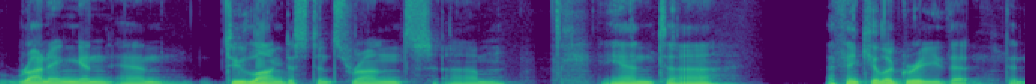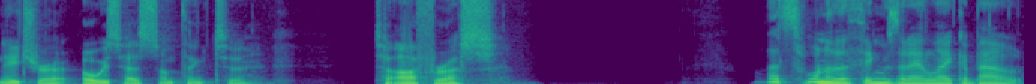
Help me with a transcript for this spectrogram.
running and and do long distance runs, um, and uh, I think you'll agree that that nature always has something to to offer us. That's one of the things that I like about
